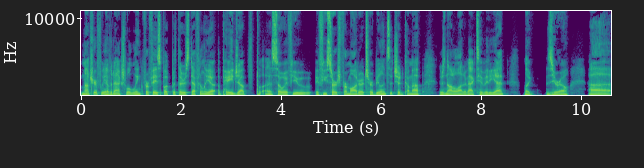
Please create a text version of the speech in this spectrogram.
I'm not sure if we have an actual link for Facebook, but there's definitely a, a page up. Uh, so if you if you search for moderate turbulence, it should come up. There's not a lot of activity yet, like zero. Uh,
